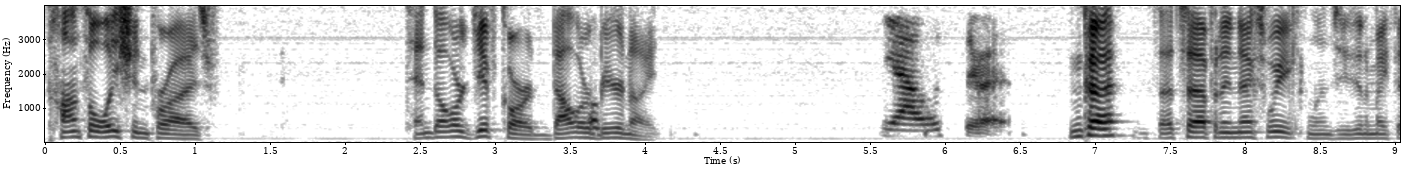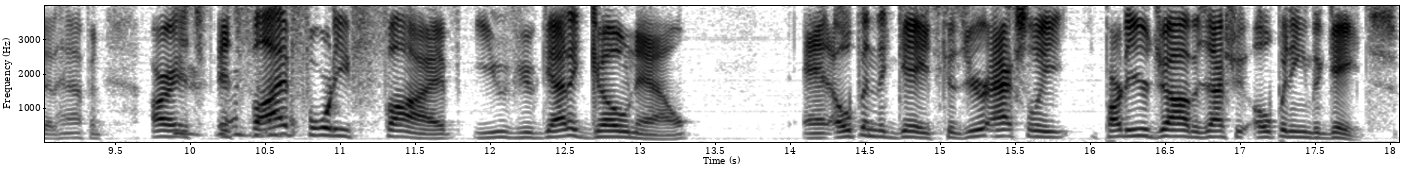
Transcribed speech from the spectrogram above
consolation prize. Ten dollar gift card, dollar beer night. Yeah, let's do it. Okay, that's happening next week. Lindsey's gonna make that happen. All right, it's it's five forty five. You you got to go now, and open the gates because you're actually part of your job is actually opening the gates.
